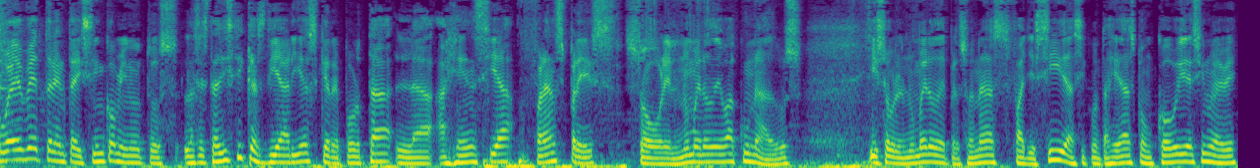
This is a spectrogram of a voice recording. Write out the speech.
9.35 minutos. Las estadísticas diarias que reporta la agencia France Press sobre el número de vacunados y sobre el número de personas fallecidas y contagiadas con COVID-19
